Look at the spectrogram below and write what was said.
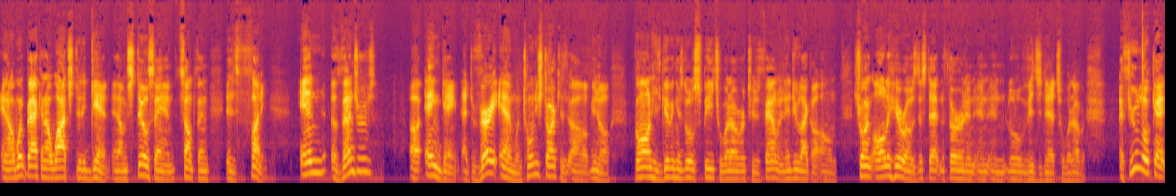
and I went back and I watched it again, and I'm still saying something is funny. In Avengers uh, Endgame, at the very end, when Tony Stark is, uh, you know, gone, he's giving his little speech or whatever to his family, and they do like a um, showing all the heroes, this, that, and the third, and, and, and little vignettes or whatever. If you look at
